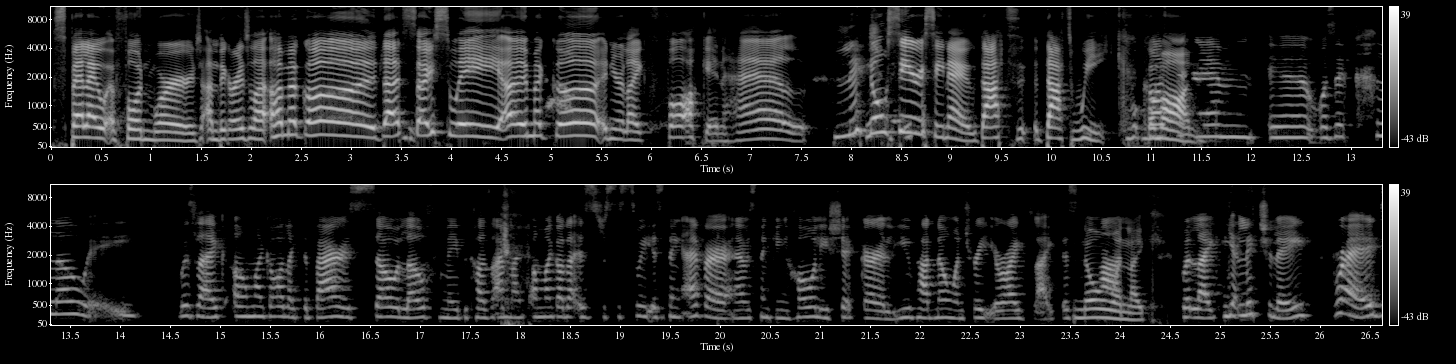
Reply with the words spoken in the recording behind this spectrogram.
spell out a fun word, and the girls are like, Oh my god, that's so sweet. Oh my god. And you're like, fucking hell. Literally, No, seriously now. That's that's weak. Come was on. it, um, uh, was it Chloe? Was like, oh my god, like the bar is so low for me because I'm like, oh my god, that is just the sweetest thing ever. And I was thinking, holy shit, girl, you've had no one treat you right like this. No one like But like, yeah, literally bread,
